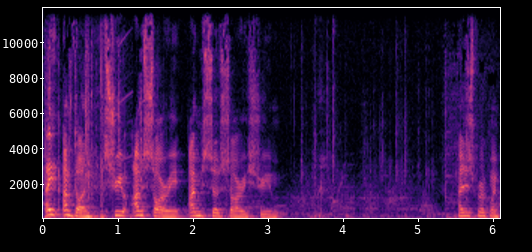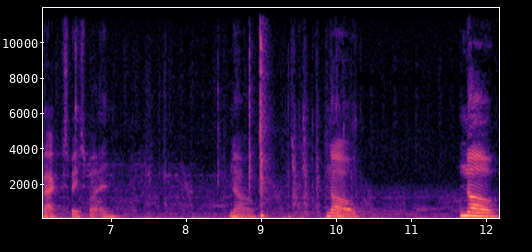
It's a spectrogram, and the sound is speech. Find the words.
I I'm done. Stream. I'm sorry. I'm so sorry. Stream. I just broke my backspace button. No. No. No.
